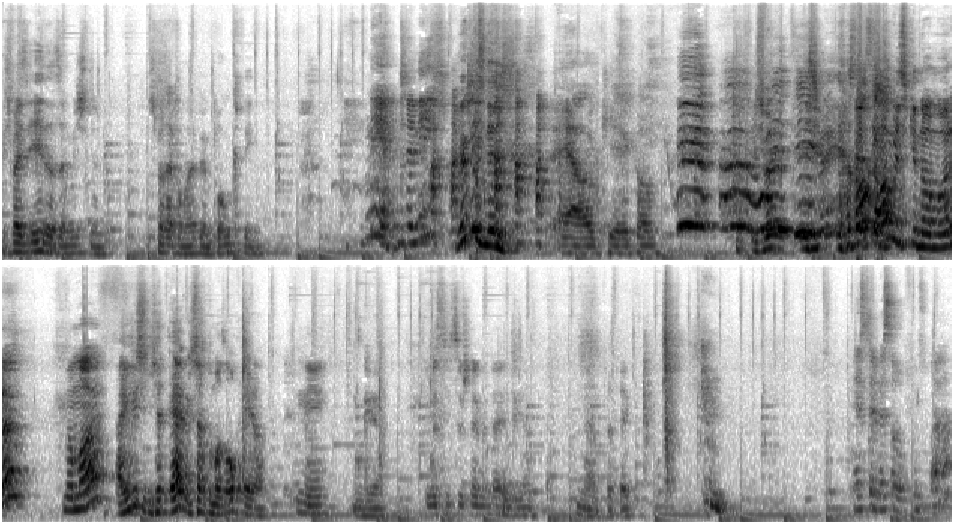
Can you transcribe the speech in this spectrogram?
Ich weiß eh, dass er mich nimmt. Ich muss einfach mal für einen Punkt kriegen. Nee, hat er nicht. Wirklich nicht? ja, okay, komm. Ich, weiß, ich, ich, Hast du auch nicht genommen, oder? Normal? Eigentlich, ich hätte eher, ich dachte, du machst auch eher. Nee, Okay. du bist nicht so schnell beleidigt. Ja, perfekt. Wer ist der bessere Fußballer?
